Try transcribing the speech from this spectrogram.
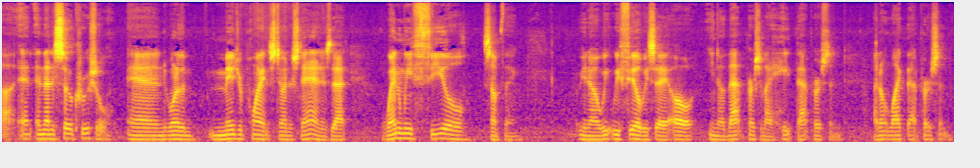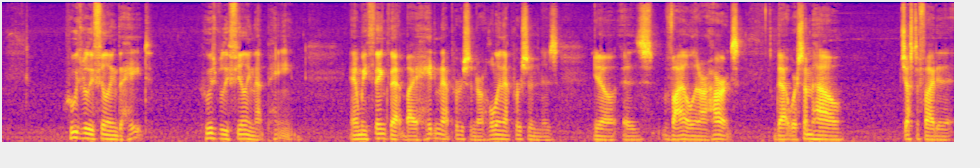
Uh, and, and that is so crucial. And one of the major points to understand is that when we feel something you know we, we feel we say oh you know that person i hate that person. I don't like that person. Who's really feeling the hate? Who's really feeling that pain and we think that by hating that person or holding that person as you know as vile in our hearts that we're somehow justified in it.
